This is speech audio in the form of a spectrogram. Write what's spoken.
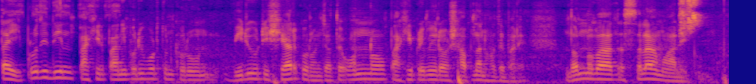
তাই প্রতিদিন পাখির পানি পরিবর্তন করুন, ভিডিওটি শেয়ার করুন যাতে অন্য পাখি প্রেমীরাও সাবধান হতে পারে। ধন্যবাদ, আসসালামু আলাইকুম।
